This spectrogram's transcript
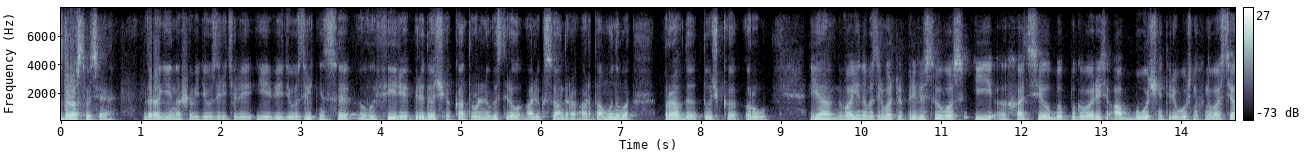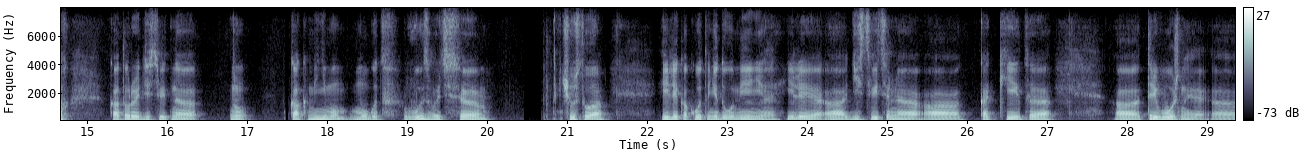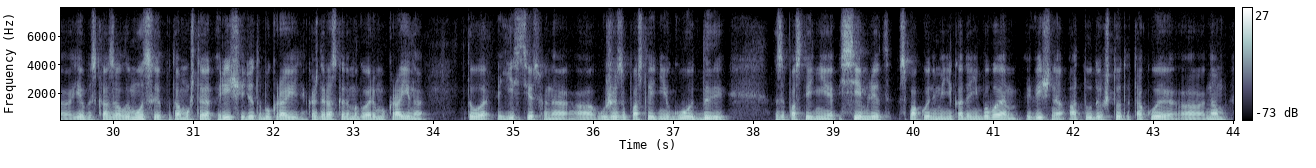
Здравствуйте, дорогие наши видеозрители и видеозрительницы. В эфире передача «Контрольный выстрел» Александра Артамонова «Правда.ру». Я, военный обозреватель, приветствую вас и хотел бы поговорить об очень тревожных новостях, которые действительно, ну, как минимум, могут вызвать э, чувство или какое-то недоумение, или э, действительно э, какие-то а, тревожные, а, я бы сказал, эмоции, потому что речь идет об Украине. Каждый раз, когда мы говорим «Украина», то, естественно, а, уже за последние годы, за последние семь лет спокойными никогда не бываем, вечно оттуда что-то такое нам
